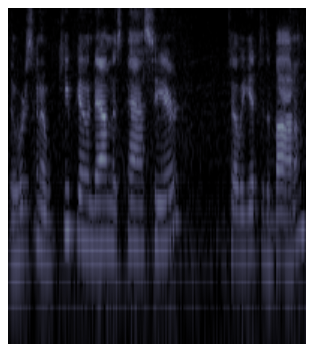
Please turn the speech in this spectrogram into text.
So we're just going to keep going down this pass here until we get to the bottom.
